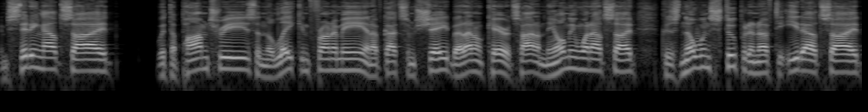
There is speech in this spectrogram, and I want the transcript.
am sitting outside with the palm trees and the lake in front of me, and I've got some shade, but I don't care. It's hot. I'm the only one outside because no one's stupid enough to eat outside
